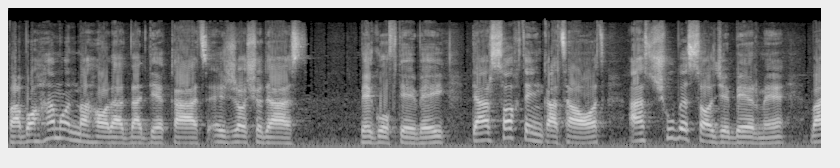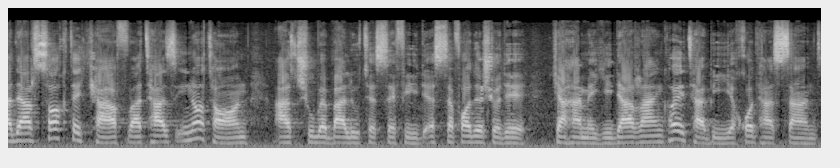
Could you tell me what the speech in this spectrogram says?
و با همان مهارت و دقت اجرا شده است. به گفته وی در ساخت این قطعات از چوب ساج برمه و در ساخت کف و تزئینات آن از چوب بلوط سفید استفاده شده که همگی در رنگهای طبیعی خود هستند.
